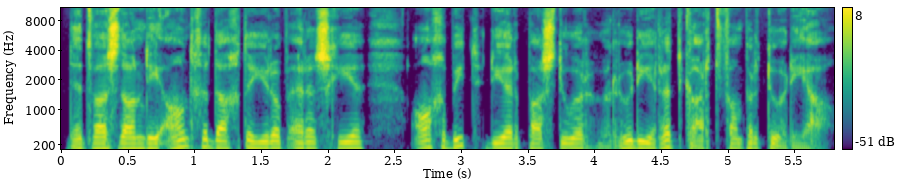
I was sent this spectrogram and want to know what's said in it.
Dit was dan die aandgedagte hier op RSG, aangebied deur pastoor Rudi Ritkart van Pretoria.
